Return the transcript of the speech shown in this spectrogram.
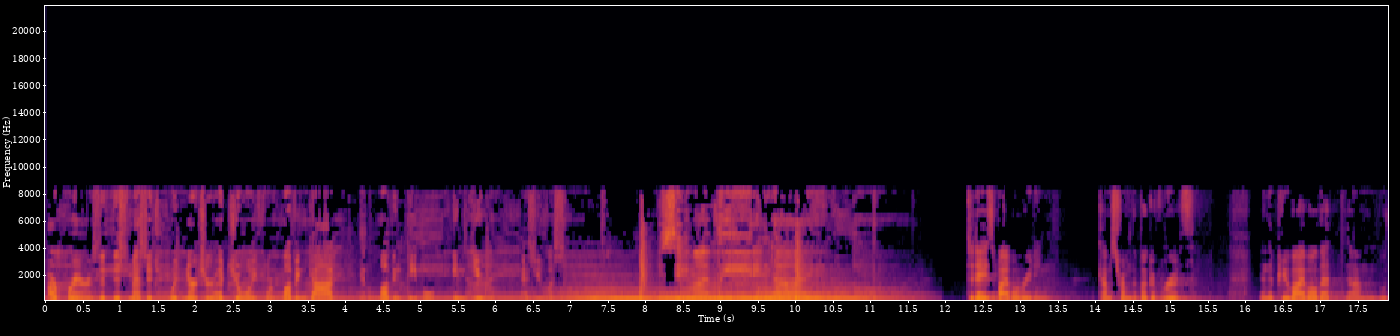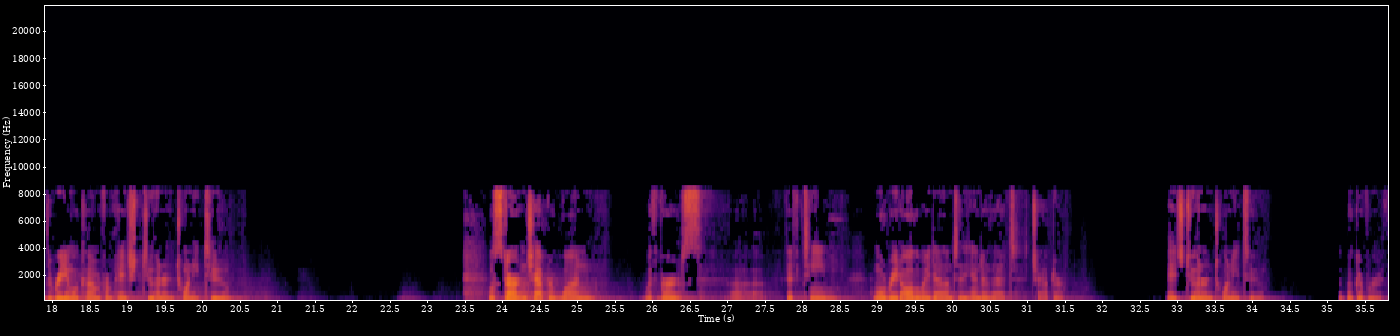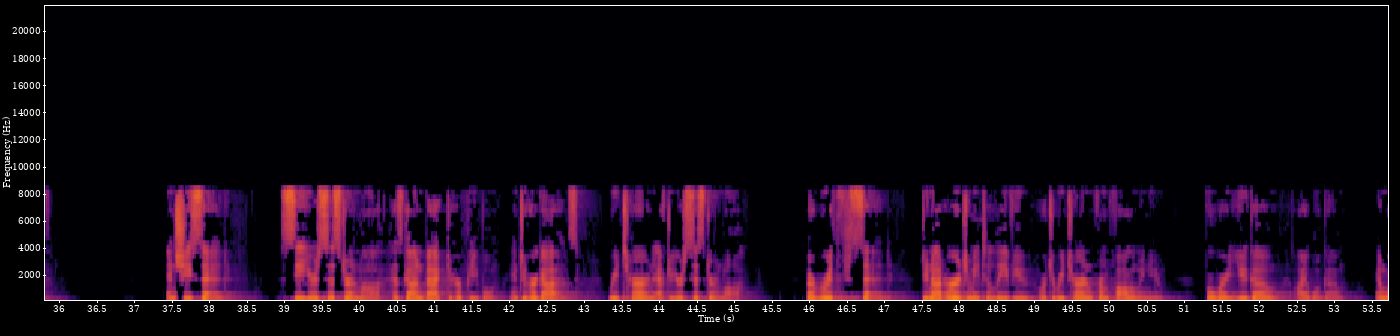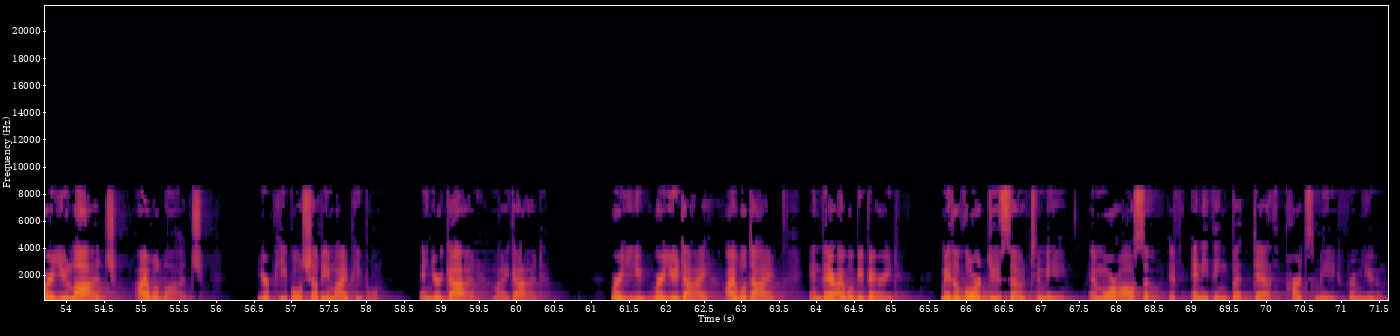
Our prayer is that this message would nurture a joy for loving God and loving people in you as you listen. See my bleeding dying. Today's Bible reading comes from the book of Ruth. In the Pew Bible, that um, the reading will come from page 222. We'll start in chapter 1 with verse uh, 15. And we'll read all the way down to the end of that chapter. Page 222, the book of Ruth. And she said, See, your sister in law has gone back to her people and to her gods. Return after your sister in law. But Ruth said, Do not urge me to leave you or to return from following you. For where you go, I will go, and where you lodge, I will lodge. Your people shall be my people, and your God my God. Where you, where you die, I will die, and there I will be buried. May the Lord do so to me, and more also, if anything but death parts me from you.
